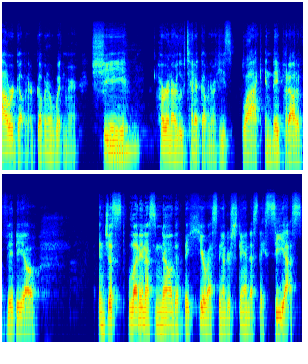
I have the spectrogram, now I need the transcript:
our governor, Governor Whitmer, she, mm. her, and our lieutenant governor, he's black, and they put out a video and just letting us know that they hear us, they understand us, they see us.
